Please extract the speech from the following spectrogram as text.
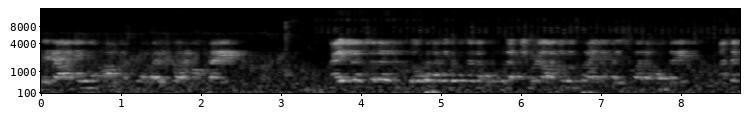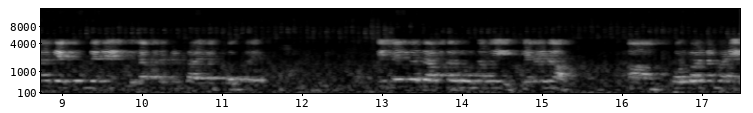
లేదా ఆడియో ఆఫీస్లో పరిష్కారం అవుతాయి ఐదు లక్షల లోపల విలువ గల భూములన్నీ కూడా ఆడియో స్థాయిలో పరిష్కారం అవుతాయి అంతకంటే ఎక్కువ ఉంటేనే జిల్లా కలెక్టర్ స్థాయి వరకు వస్తాయి నిషేధ జాబితాలో ఉన్నవి ఏదైనా ఆ, పొరపాటున పడి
